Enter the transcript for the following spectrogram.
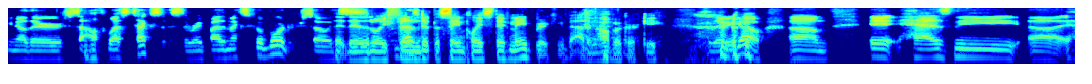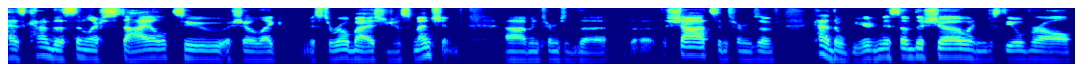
You know, they're mm-hmm. Southwest Texas. They're right by the Mexico border. So they, they literally filmed at the same place they've made Breaking Bad in Albuquerque. so there you go. Um, it has the uh, it has kind of the similar style to a show like Mr. Robot, as you just mentioned, um, in terms of the, the, the shots, in terms of kind of the weirdness of the show, and just the overall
